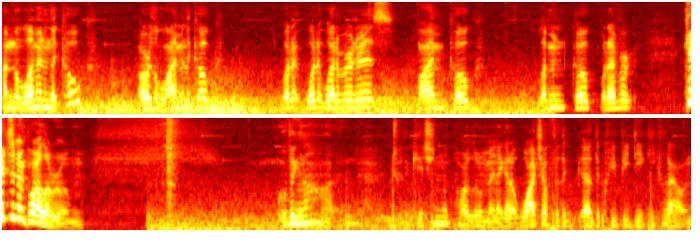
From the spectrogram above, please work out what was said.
I'm the lemon in the coke, or the lime in the coke. What what whatever it is, lime, coke, lemon, coke, whatever. Kitchen and parlor room. Moving on to the kitchen and the parlor room, and I gotta watch out for the uh, the creepy deaky clown.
